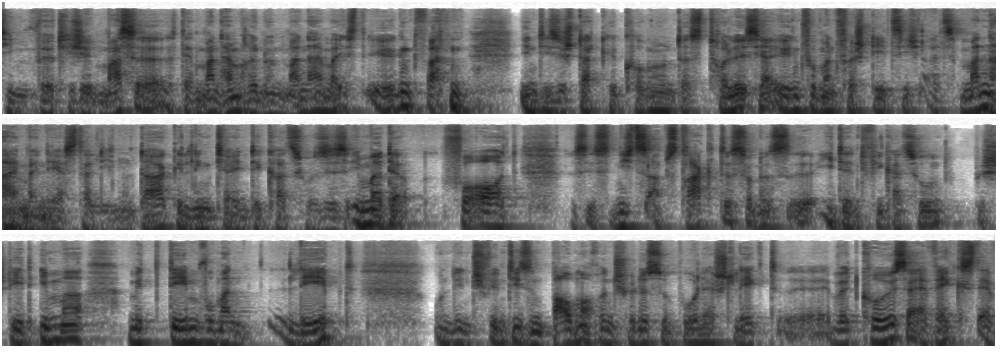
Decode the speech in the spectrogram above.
die wirkliche Masse der Mannheimerinnen und Mannheimer ist irgendwann in diese Stadt gekommen. Und das Tolle ist ja irgendwo, man versteht sich als Mannheimer in erster Linie. Und da gelingt ja Integration. Es ist immer der vor Ort. Es ist nichts Abstraktes, sondern äh, Identifikation besteht immer mit dem, wo man lebt. Und finde diesen Baum auch ein schönes Symbol. Er schlägt, er wird größer, er wächst, er,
